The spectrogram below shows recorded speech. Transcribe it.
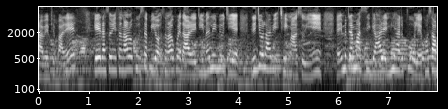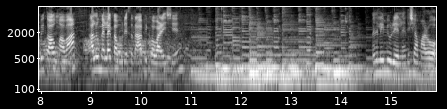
တာပဲဖြစ်ပါတယ်ကဲဒါဆိုရင်စန္ဒာတို့ခုဆက်ပြီးတော့စန္ဒာတို့ဖွဲ့သားတွေဒီမန္တလေးမြို့ကြီးရဲ့သတင်းကြိုလာပြီးအချိန်မှာဆိုရင်အဲအင်မတန်မှစီကားတဲ့နေရာတစ်ခုကိုလည်းခေါ်ဆောင်ပေးသွားအောင်ပါပါအားလုံးပဲလိုက်ပါဖို့တဲ့စန္ဒာဖိတ်ခေါ်ပါရရှင် မန္တလေးမြို့ရဲ့လမ်းတစ်လျှောက်မှာတော့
